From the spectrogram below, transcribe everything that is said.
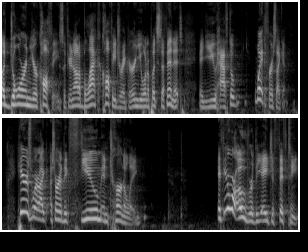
adorn your coffee. So if you're not a black coffee drinker and you want to put stuff in it, and you have to wait for a second. Here's where I started to fume internally. If you were over the age of 15,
